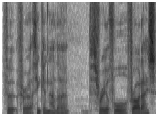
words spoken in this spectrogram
for for I think another three or four Fridays.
